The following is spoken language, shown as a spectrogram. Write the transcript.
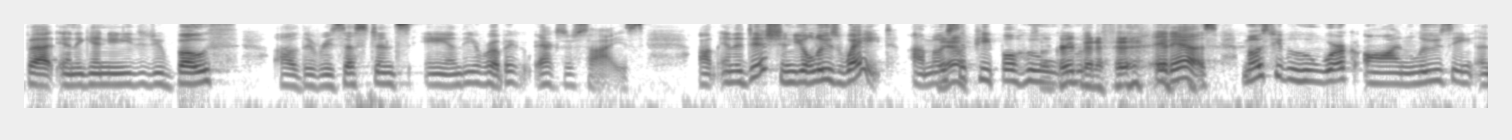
But, and again, you need to do both uh, the resistance and the aerobic exercise. Um, in addition, you'll lose weight. Uh, most yeah. of the people who so great benefit. it is. Most people who work on losing uh,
